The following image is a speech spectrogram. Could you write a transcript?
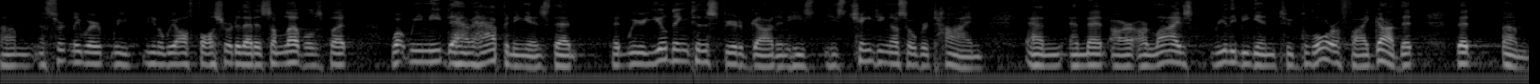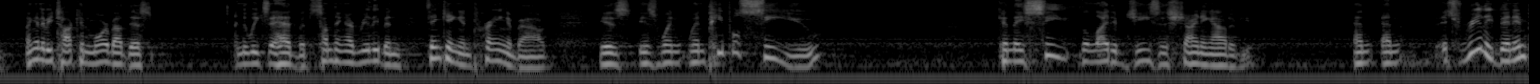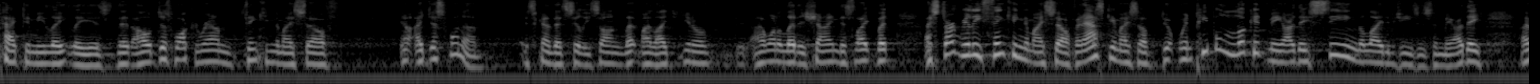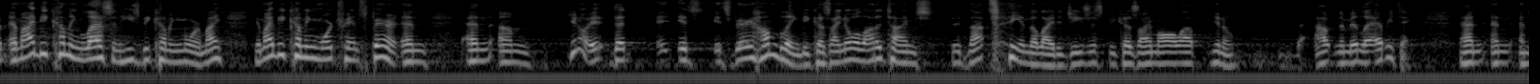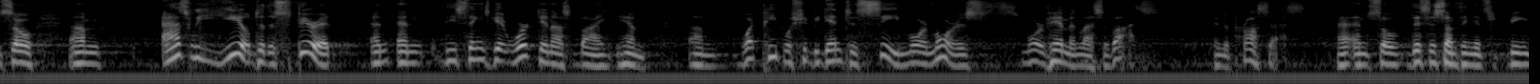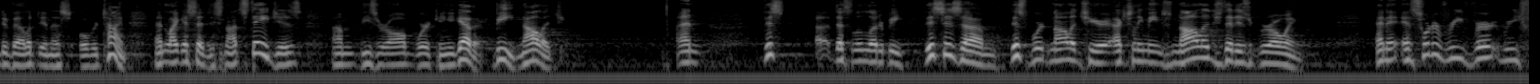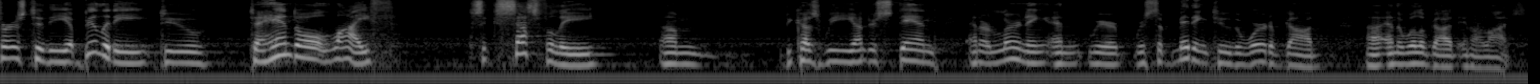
Um, certainly, where we, you know, we all fall short of that at some levels, but what we need to have happening is that, that we're yielding to the Spirit of God and He's, he's changing us over time, and, and that our, our lives really begin to glorify God. That, that um, I'm going to be talking more about this in the weeks ahead, but something I've really been thinking and praying about is, is when, when people see you, can they see the light of Jesus shining out of you? And, and it's really been impacting me lately is that I'll just walk around thinking to myself, you know, I just want to, it's kind of that silly song, let my light, you know, I want to let it shine this light. But I start really thinking to myself and asking myself, do, when people look at me, are they seeing the light of Jesus in me? Are they, am I becoming less and he's becoming more? Am I, am I becoming more transparent? And, and um, you know, it, that it's, it's very humbling because I know a lot of times they're not seeing the light of Jesus because I'm all up, you know, out in the middle of everything. And, and, and so um, as we yield to the Spirit and, and these things get worked in us by Him, um, what people should begin to see more and more is more of Him and less of us in the process. And so this is something that's being developed in us over time. And like I said, it's not stages. Um, these are all working together. B, knowledge. And this, uh, that's the little letter B. This is, um, this word knowledge here actually means knowledge that is growing. And it, it sort of refers to the ability to, to handle life successfully um, because we understand and are learning and we're, we're submitting to the Word of God uh, and the will of God in our lives.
